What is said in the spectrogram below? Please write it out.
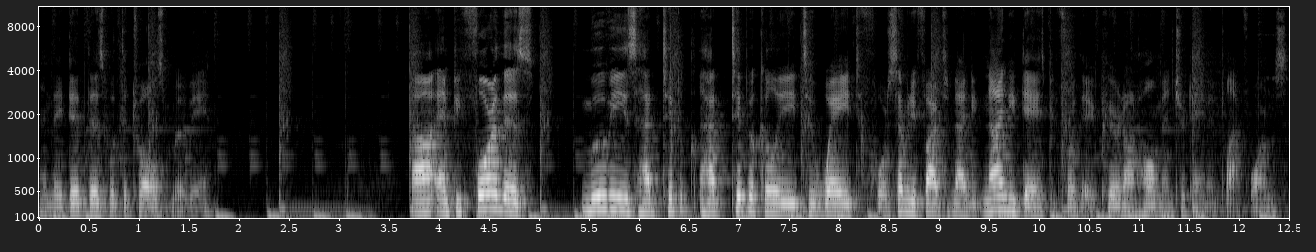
and they did this with the Trolls movie. Uh, and before this, movies had, typ- had typically to wait for 75 to 90, 90 days before they appeared on home entertainment platforms.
